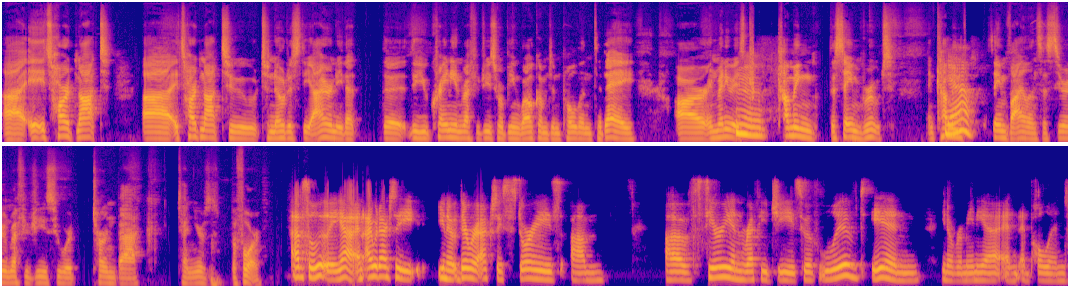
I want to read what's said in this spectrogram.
uh, it's hard not uh, it's hard not to to notice the irony that the the Ukrainian refugees who are being welcomed in Poland today are in many ways mm. coming the same route and coming yeah. the same violence as Syrian refugees who were turned back 10 years before. Absolutely, yeah. And I would actually, you know, there were actually stories um, of Syrian refugees who have lived in, you know, Romania and, and Poland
